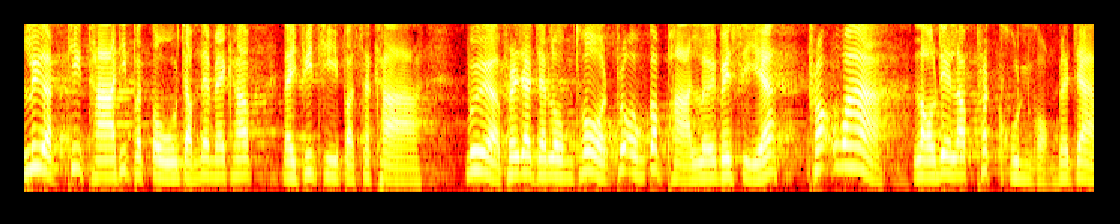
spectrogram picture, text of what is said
เลือดที่ทาที่ประตูจำได้ไหมครับ ในพิธีปัสคาเมื่อพระเจ้าจะลงโทษ พระองค์ก็ผ่านเลยไปเสีย เพราะว่าเราได้รับพระคุณของพระเจ้า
